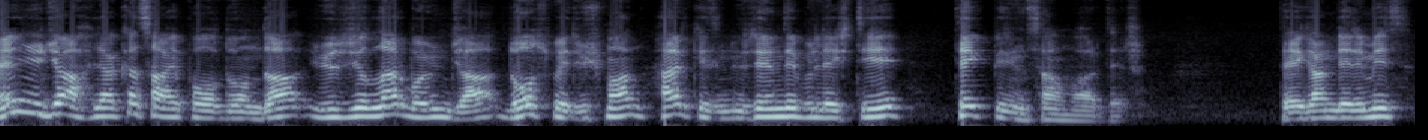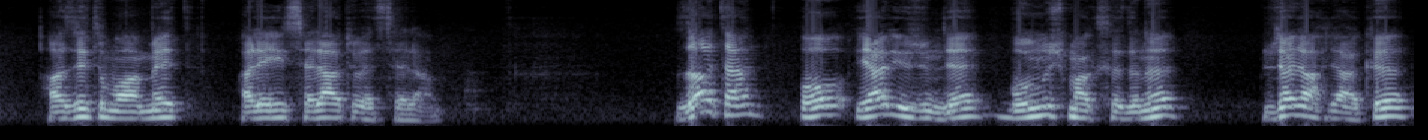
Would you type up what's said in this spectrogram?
En yüce ahlaka sahip olduğunda yüzyıllar boyunca dost ve düşman herkesin üzerinde birleştiği tek bir insan vardır. Peygamberimiz Hz. Muhammed aleyhissalatu vesselam. Zaten o yeryüzünde bulunuş maksadını güzel ahlakı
